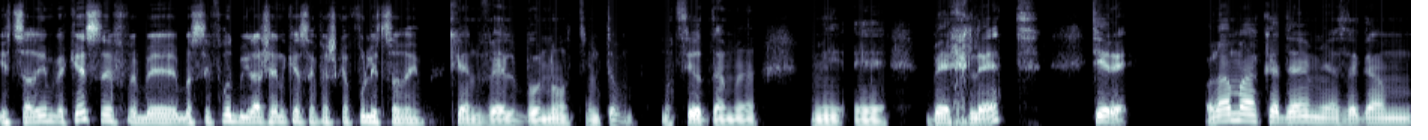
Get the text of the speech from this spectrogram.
יצרים וכסף, ובספרות בגלל שאין כסף יש כפול יצרים. כן, ועלבונות, אם אתה מוציא אותם מ... אה, בהחלט. תראה, עולם האקדמיה זה גם,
